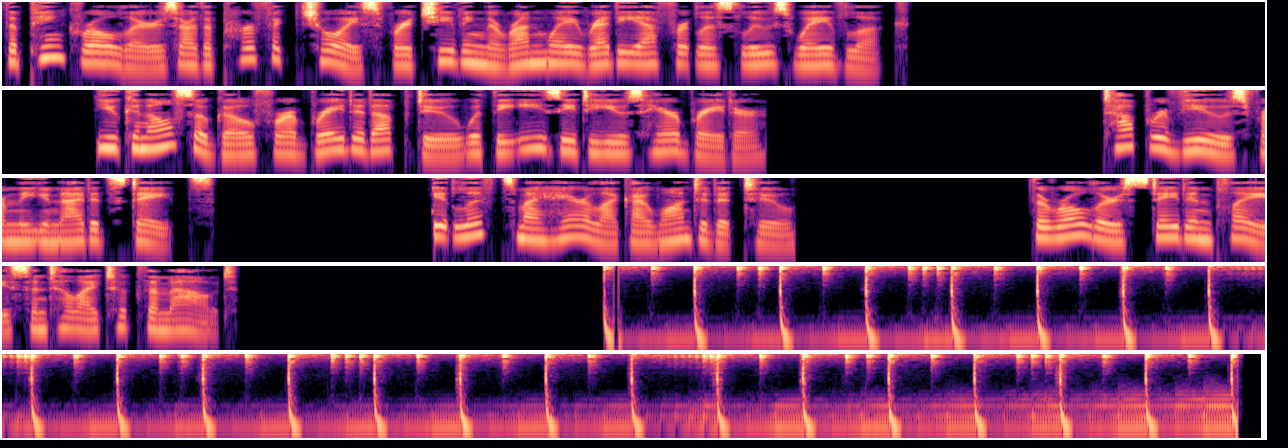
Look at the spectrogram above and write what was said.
The pink rollers are the perfect choice for achieving the runway-ready effortless loose wave look. You can also go for a braided updo with the easy-to-use hair braider. Top reviews from the United States. It lifts my hair like I wanted it to. The rollers stayed in place until I took them out.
